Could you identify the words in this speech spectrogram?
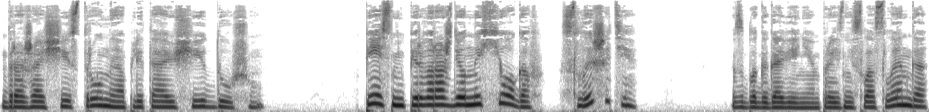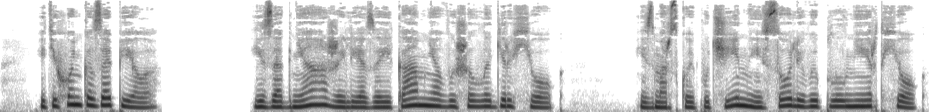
Дрожащие струны, оплетающие душу. «Песнь перворожденных хёгов! Слышите?» С благоговением произнесла сленга и тихонько запела. Из огня, железа и камня вышел Лагерхёг. Из морской пучины и соли выплыл Нейртхёг.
